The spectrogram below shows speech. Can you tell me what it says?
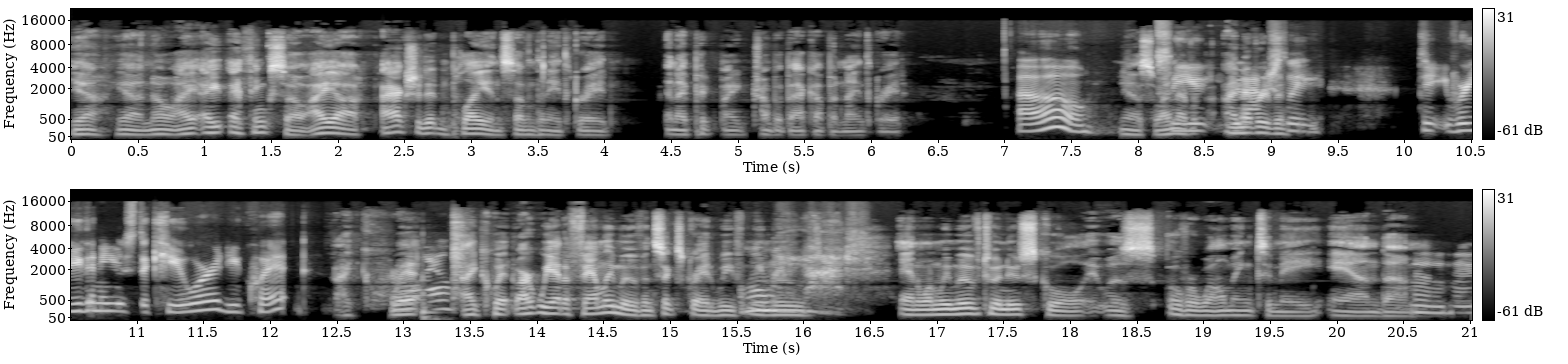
yeah, yeah, no, I, I, I think so. I, uh, I actually didn't play in seventh and eighth grade, and I picked my trumpet back up in ninth grade. Oh, yeah. So, so I never, you, I never actually, even. were you going to use the Q word? You quit. I quit. I quit. Our, we had a family move in sixth grade. We oh we moved, gosh. and when we moved to a new school, it was overwhelming to me, and um, mm-hmm.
